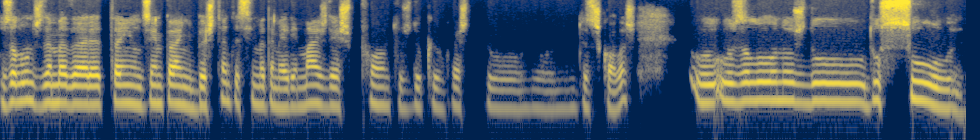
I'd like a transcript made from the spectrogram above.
Os alunos da Madeira têm um desempenho bastante acima da média, mais 10 pontos do que o resto do, do, das escolas. O, os alunos do, do Sul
